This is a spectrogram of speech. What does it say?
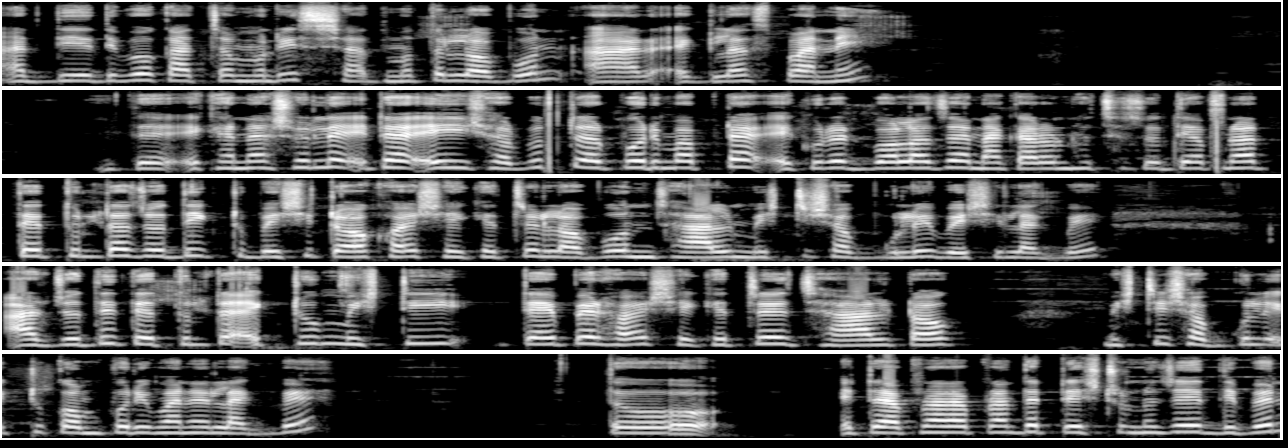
আর দিয়ে দিব কাঁচামরিচ, স্বাদ মতো লবণ আর এক গ্লাস পানি। তো এখানে আসলে এটা এই শরবতটার পরিমাপটা একুরেট বলা যায় না, কারণ হচ্ছে যদি আপনার তেঁতুলটা যদি একটু বেশি টক হয়, সেই ক্ষেত্রে লবণ, ঝাল, মিষ্টি সবগুলোই বেশি লাগবে। আর যদি তেঁতুলটা একটু মিষ্টি টাইপের হয় সেক্ষেত্রে ঝাল, টক মিষ্টি সবগুলো একটু কম পরিমাণে লাগবে। তো এটা আপনারা আপনাদের টেস্ট অনুযায়ী দিবেন।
